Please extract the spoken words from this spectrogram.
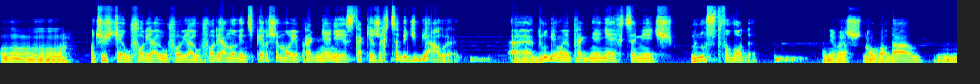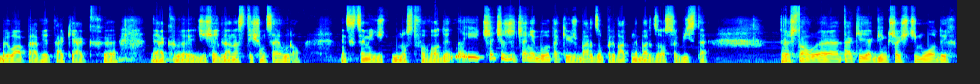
mm, Oczywiście euforia, euforia, euforia, no więc pierwsze moje pragnienie jest takie, że chcę być biały. E, drugie moje pragnienie, chcę mieć mnóstwo wody, ponieważ no, woda była prawie tak jak, jak dzisiaj dla nas tysiąc euro, więc chcę mieć mnóstwo wody. No i trzecie życzenie było takie już bardzo prywatne, bardzo osobiste. Zresztą e, takie jak większości młodych,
